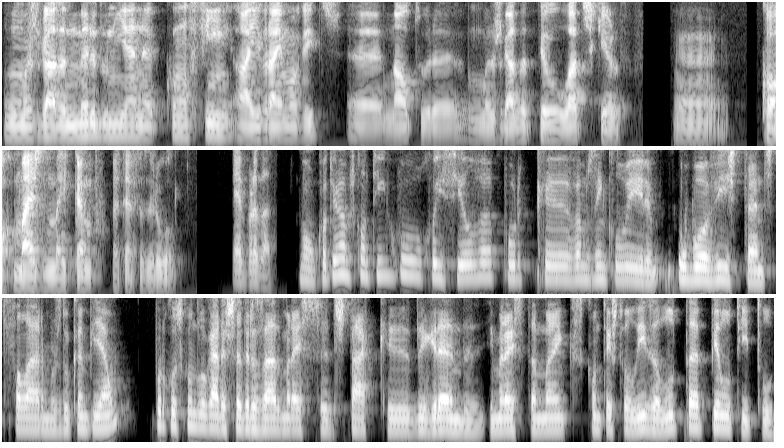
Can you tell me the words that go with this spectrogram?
uma jogada maradoniana com fim a Ibrahimovic, uh, na altura, uma jogada pelo lado esquerdo. Uh, corre mais de meio campo até fazer o gol. É verdade. Bom, continuamos contigo, Rui Silva, porque vamos incluir o Boa Vista antes de falarmos do campeão porque o segundo lugar achadrezado merece destaque de grande e merece também que se contextualize a luta pelo título.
